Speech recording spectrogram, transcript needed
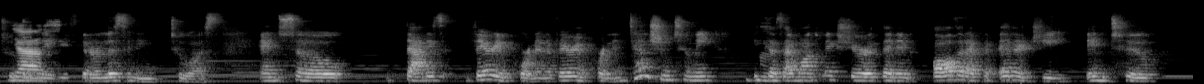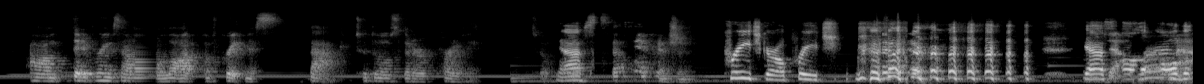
to yes. the ladies that are listening to us. And so that is very important and a very important intention to me mm-hmm. because mm-hmm. I want to make sure that in all that I put energy into, um, that it brings out a lot of greatness back to those that are part of it. So yes, that's, that's the intention. Preach, girl, preach. yes, all, all, the,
